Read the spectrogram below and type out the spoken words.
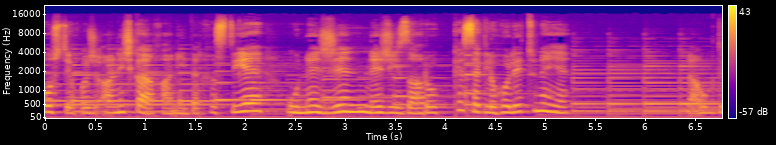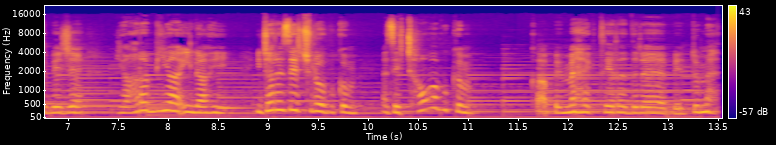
postê xwe ji anîşkaya xanî derxistiye û ne jin ne jî zarok kesek li holê tune ye lawik dibêje ya Rabbiya îlahî îcar ez ê çilo bikim ez ê çawa bikim ka bê mehek têre dire bê du meh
